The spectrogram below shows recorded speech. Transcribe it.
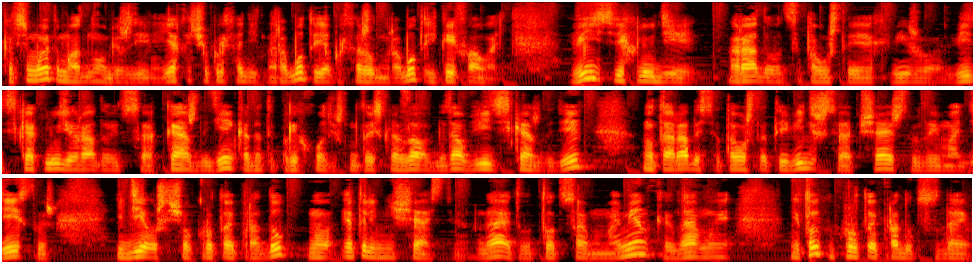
ко всему этому одно убеждение. Я хочу приходить на работу, я прихожу на работу и кайфовать. Видеть этих людей, радоваться тому, что я их вижу, видеть, как люди радуются каждый день, когда ты приходишь. Ну, то есть, казалось бы, да, видеть каждый день, но та радость от того, что ты видишься, общаешься, взаимодействуешь и делаешь еще крутой продукт, но это ли не счастье? Да, это вот тот самый момент, когда мы не только крутой продукт создаем,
